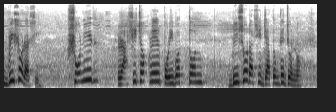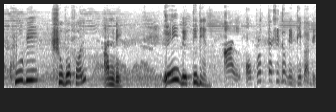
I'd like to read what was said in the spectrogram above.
বৃষ রাশি, শনির রাশিচক্রের পরিবর্তন বৃষ রাশির জাতকদের জন্য খুবই শুভ ফল আনবে। এই ব্যক্তিদের আয় অপ্রত্যাশিত বৃদ্ধি পাবে।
